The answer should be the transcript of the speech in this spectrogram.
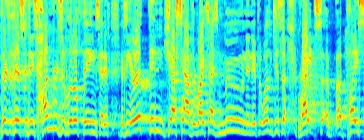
There's, there's these hundreds of little things that if, if the earth didn't just have the right size moon and if it wasn't just a right a place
